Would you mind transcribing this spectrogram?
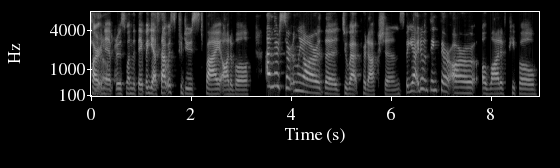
part yeah. in it, but it was one that they. But yes, that was produced by Audible, and there certainly are the duet productions. But yeah, I don't think there are a lot of people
